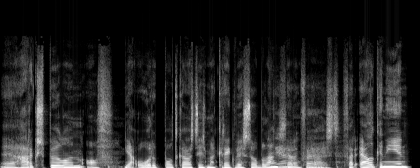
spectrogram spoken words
eh, harkspullen of ja, orenpodcast is maar krek best wel belangstelling Ja, voor huis. Voor elke nien,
